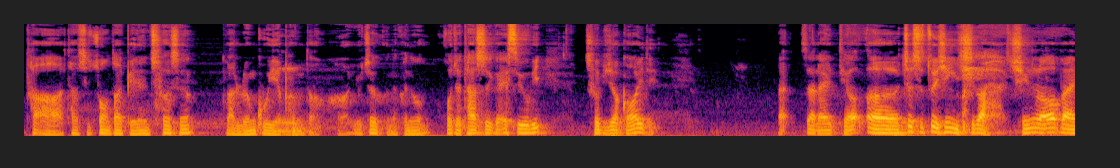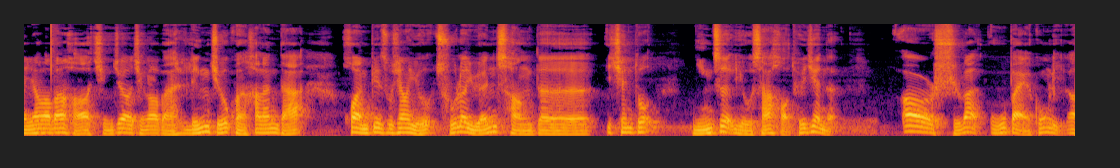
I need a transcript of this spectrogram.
它啊，它是撞到别人车身，对吧？轮毂也碰到啊，有这个可能，可能或者它是一个 SUV，车比较高一点。来，再来一条，呃，这是最新一期吧？秦老板、杨老板好，请教秦老板，零九款汉兰达换变速箱油，除了原厂的一千多，您这有啥好推荐的？二十万五百公里啊，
